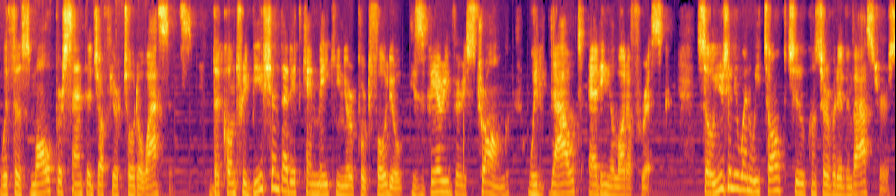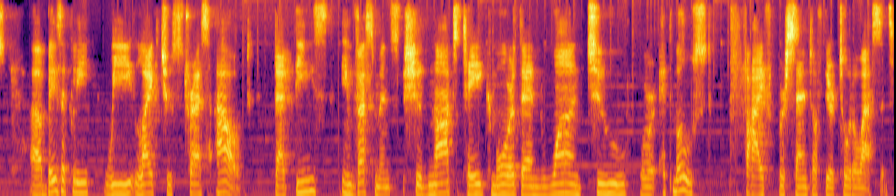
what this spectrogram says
with a small percentage of your total assets, the contribution that it can make in your portfolio is very, very strong without adding a lot of risk. So, usually, when we talk to conservative investors, uh, basically, we like to stress out that these investments should not take more than one, two, or at most 5% of their total assets.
